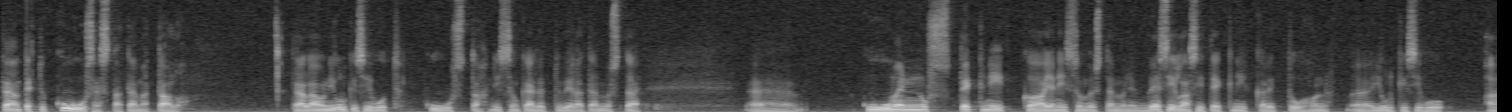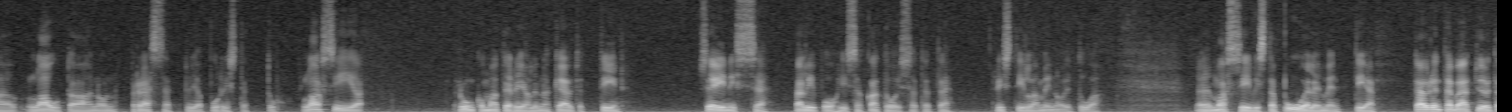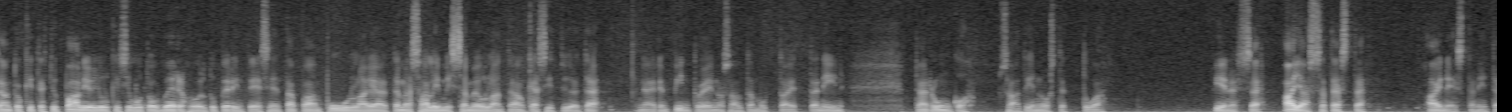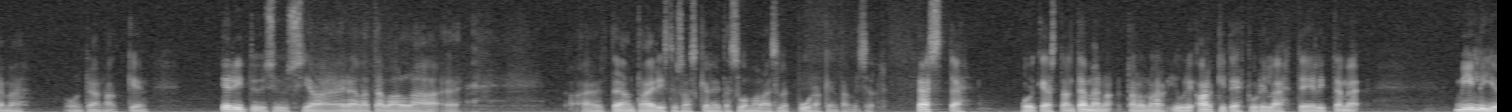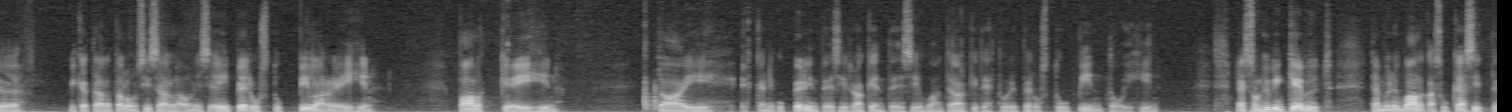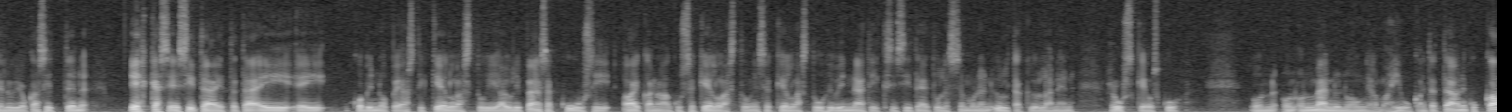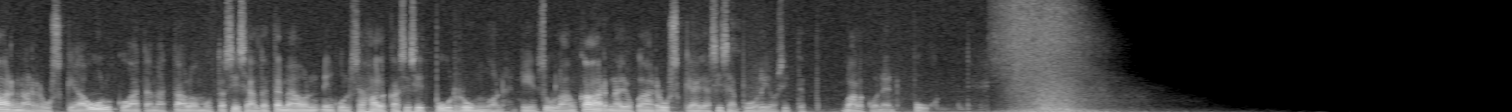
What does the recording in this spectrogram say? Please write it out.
Tämä on tehty kuusesta tämä talo. Täällä on julkisivut kuusta. Niissä on käytetty vielä tämmöistä kuumennustekniikkaa ja niissä on myös tämmöinen vesilasitekniikka, eli tuohon julkisivu lautaan on prässätty ja puristettu lasia. Runkomateriaalina käytettiin seinissä, välipohjissa, katoissa tätä ristiinlaminoitua massiivista puuelementtiä. Täydentävää työtä on toki tehty paljon, julkisivut on verhoiltu perinteiseen tapaan puulla ja tämä sali, missä me ollaan, tämä on käsityötä näiden pintojen osalta, mutta että niin, tämä runko saatiin nostettua pienessä ajassa tästä aineesta, niin tämä on tämän hankkeen erityisyys ja eräällä tavalla tämä antaa edistysaskeleita suomalaiselle puurakentamiselle. Tästä oikeastaan tämän talon juuri arkkitehtuuri lähtee, eli tämä miljö, mikä täällä talon sisällä on, niin se ei perustu pilareihin, palkkeihin tai ehkä niin kuin perinteisiin rakenteisiin, vaan tämä arkkitehtuuri perustuu pintoihin. Näissä on hyvin kevyt tämmöinen valkaisukäsittely, joka sitten ehkäisee sitä, että tämä ei, ei kovin nopeasti kellastu ja ylipäänsä kuusi aikanaan, kun se kellastuu, niin se kellastuu hyvin nätiksi. Siitä ei tule semmoinen yltäkylläinen ruskeus, kun on, on, on männyn ongelma hiukan. Tämä on niin kaarnanruskea ulkoa tämä talo, mutta sisältä tämä on niin kuin sä halkasisit puun rungon, niin sulla on kaarna, joka on ruskea ja sisäpuoli on sitten valkoinen puu.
